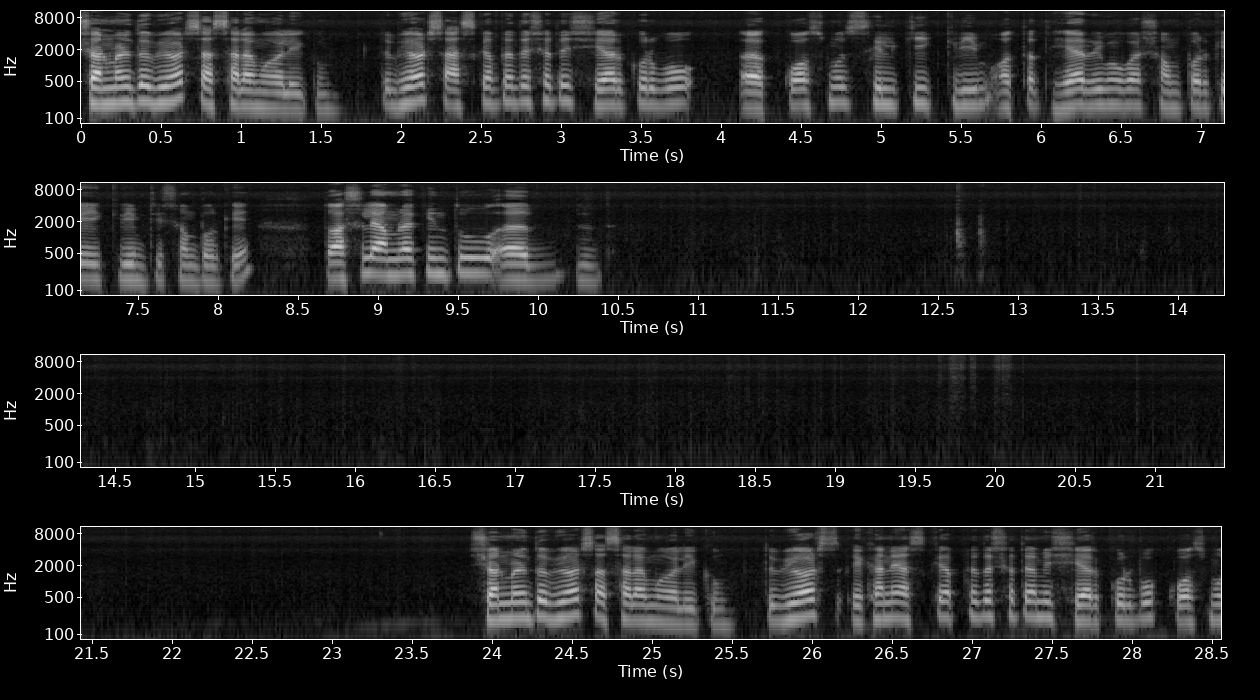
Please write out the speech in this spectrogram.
সম্মানিত ভিউয়ার্স আসসালামু আলাইকুম। তো ভিউয়ার্স আজকে আপনাদের সাথে শেয়ার করব কসমো সিল্কি ক্রিম অর্থাৎ হেয়ার রিমুভার সম্পর্কে, এই ক্রিমটি সম্পর্কে। তো আসলে আমরা কিন্তু সম্মানিত ভিউয়ার্স আসসালামু আলাইকুম। তো ভিউয়ার্স এখানে আজকে আপনাদের সাথে আমি শেয়ার করব কসমো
